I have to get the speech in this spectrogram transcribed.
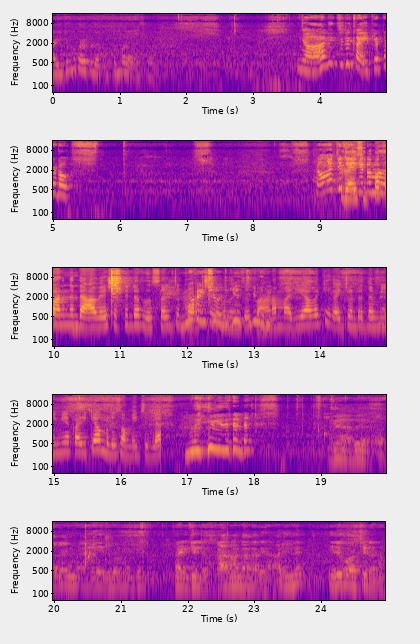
ഇത് വേണ്ട. കഴിക്കുമ്പോ കുഴപ്പമില്ല നിർത്തുമ്പോഴാണ് പ്രശ്നം. ഞാൻ ഇച്ചിരി കഴിക്കട്ടെടോ. ഗൈസ് ഇപ്പൊ. കാണുന്നതിന്റെ ആവേശത്തിന്റെ റിസൾട്ട് കുറച്ച് മതി. മര്യാദയ്ക്ക് കഴിച്ചോണ്ടിരുന്ന മീമിയെ കഴിക്കാൻ പോലും സമ്മതിച്ചില്ല. കഴിക്കല്ലോ. കാരണം എന്താണെന്നറിയാം? അതിന് ഇത് കുറച്ചിടണം.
